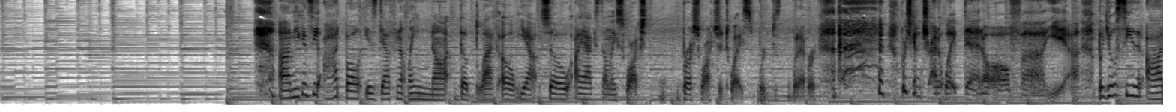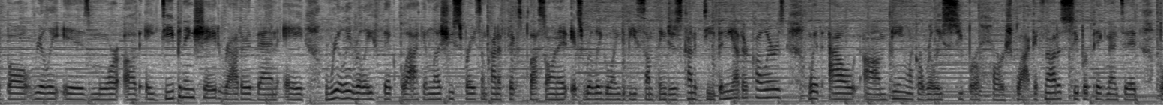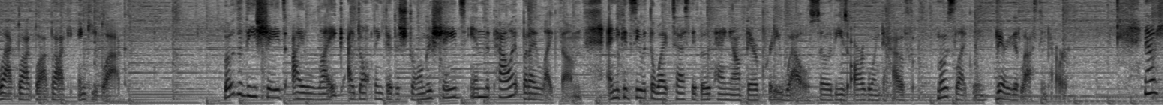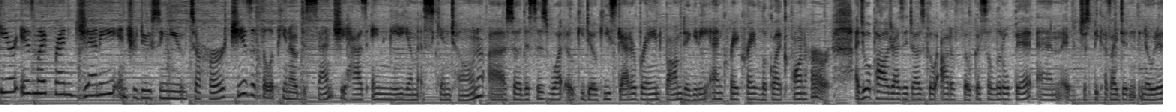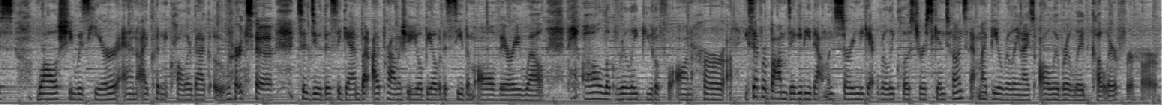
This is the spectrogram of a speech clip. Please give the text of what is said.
Um, you can see Oddball is definitely not the black. Oh, yeah. So I accidentally swatched, brush swatched it twice. We're just, whatever. We're just going to try to wipe that off. Uh, yeah. But you'll see that Oddball really is more of a deepening shade rather than a really, really thick black. Unless you spray some kind of Fix Plus on it, it's really going to be something to just kind of deepen the other colors without um, being like a really super harsh black. It's not a super pigmented black, black, black, black, inky black. Both of these shades I like. I don't think they're the strongest shades in the palette, but I like them. And you can see with the wipe test, they both hang out there pretty well. So these are going to have, most likely, very good lasting power. Now here is my friend Jenny introducing you to her. She is a Filipino descent. She has a medium skin tone. Uh, so this is what Okie Dokie, Scatterbrained, Bomb Diggity, and Cray Cray look like on her. I do apologize, it does go out of focus a little bit and it was just because I didn't notice while she was here and I couldn't call her back over to, to do this again, but I promise you, you'll be able to see them all very well. They all look really beautiful on her, except for Bomb Diggity, that one's starting to get really close to her skin tone, so that might be a really nice olive over lid color for her.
